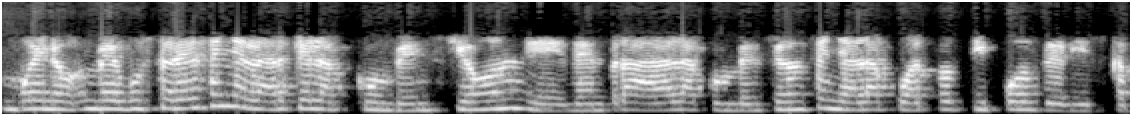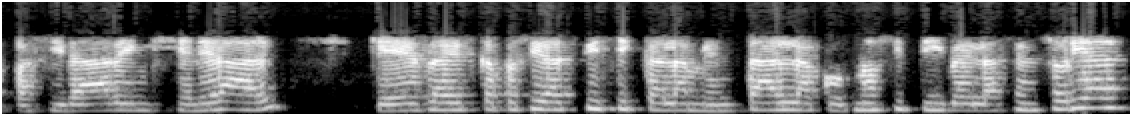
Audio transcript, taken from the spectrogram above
Bueno, me gustaría señalar que la convención, eh, de entrada, la convención señala cuatro tipos de discapacidad en general, que es la discapacidad física, la mental, la cognitiva y la sensorial.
